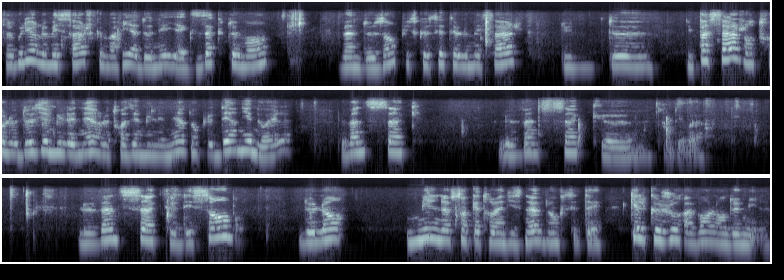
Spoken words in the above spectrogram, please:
Je vais vous lire le message que Marie a donné il y a exactement 22 ans, puisque c'était le message du, passage entre le deuxième millénaire et le troisième millénaire, donc le dernier Noël, le 25, le 25, euh, voilà, le 25 décembre de l'an 1999, donc c'était quelques jours avant l'an 2000.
